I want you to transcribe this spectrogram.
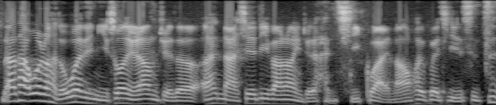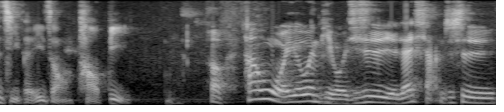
那他问了很多问题，你说你让你觉得，哎、呃，哪些地方让你觉得很奇怪？然后会不会其实是自己的一种逃避？哦，他问我一个问题，我其实也在想，就是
